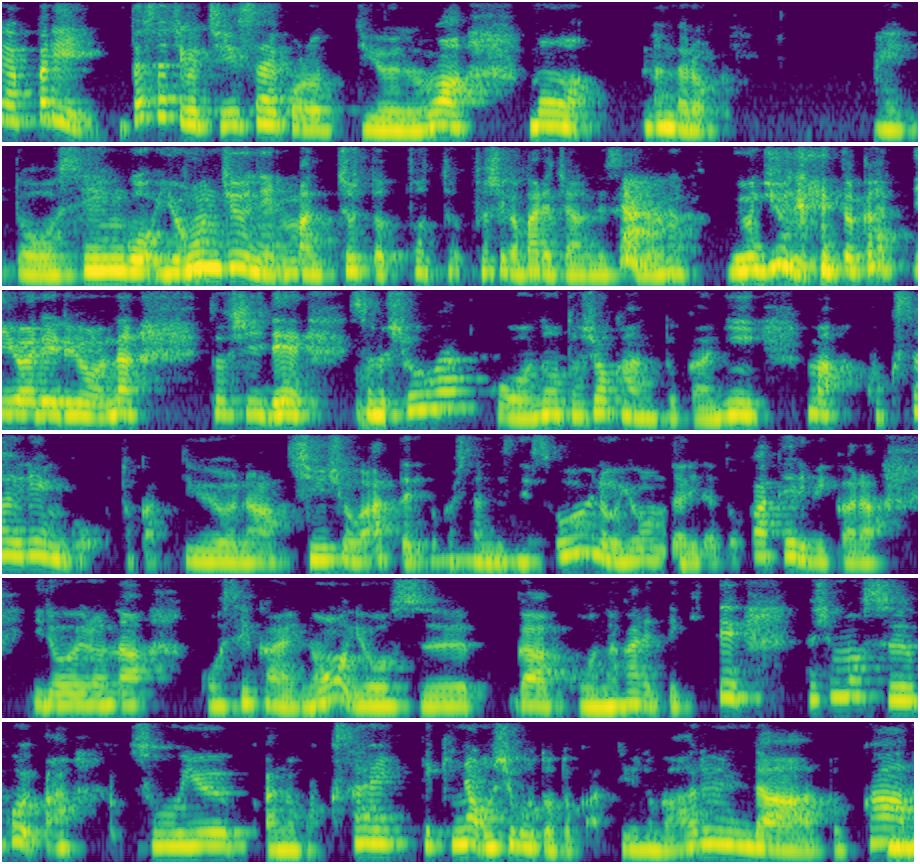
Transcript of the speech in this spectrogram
やっぱり私たちが小さい頃っていうのは、もう、なんだろう、えっと、戦後40年、まあ、ちょっと年がバレちゃうんですけれども、40年とかって言われるような年で、その小学校の図書館とかに、まあ、国際連合とかっていうような新書があったりとかしたんですね。そういうのを読んだりだとか、テレビからいろいろなこう世界の様子がこう流れてきて、私もすごい、あ、そういうあの国際的なお仕事とかっていうのがあるんだとか、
